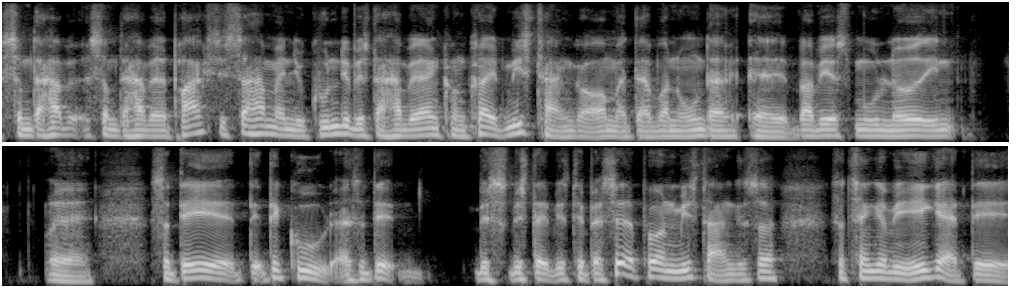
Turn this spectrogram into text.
som der, har, som der har været praksis, så har man jo kun det, hvis der har været en konkret mistanke om, at der var nogen, der øh, var ved at smule noget ind. Øh, så det, det, det kunne, altså det, hvis, hvis, det, hvis det er baseret på en mistanke, så, så tænker vi ikke, at det,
